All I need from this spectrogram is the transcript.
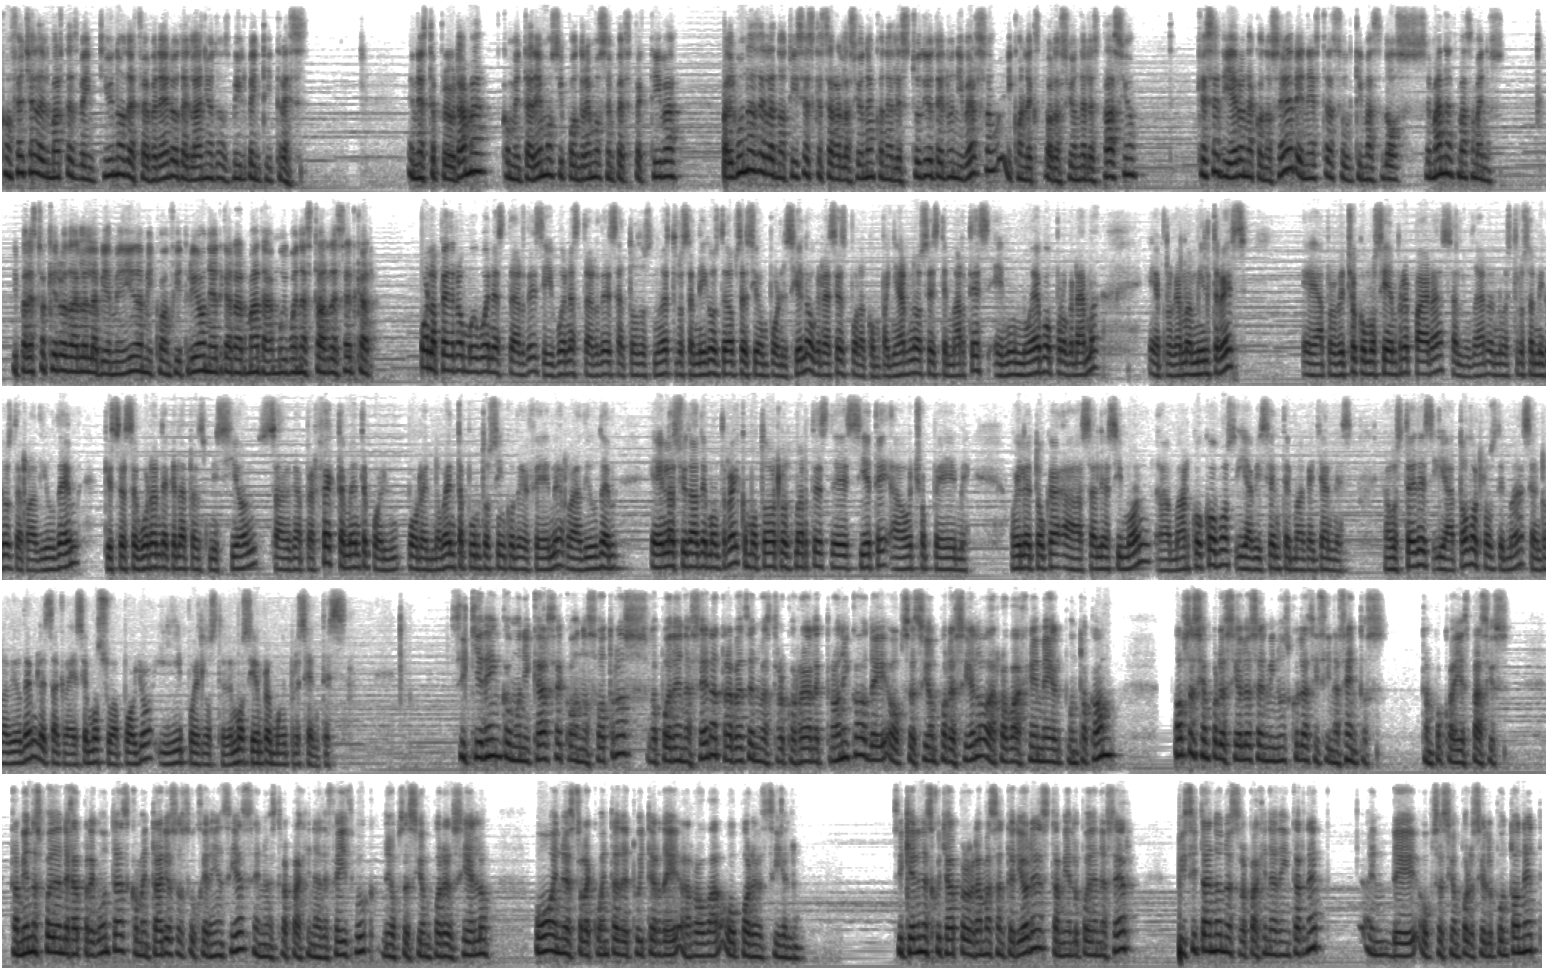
con fecha del martes 21 de febrero del año 2023. En este programa comentaremos y pondremos en perspectiva algunas de las noticias que se relacionan con el estudio del universo y con la exploración del espacio que se dieron a conocer en estas últimas dos semanas más o menos. Y para esto quiero darle la bienvenida a mi coanfitrión Edgar Armada. Muy buenas tardes Edgar. Hola Pedro, muy buenas tardes y buenas tardes a todos nuestros amigos de Obsesión por el Cielo. Gracias por acompañarnos este martes en un nuevo programa, el programa 1003. Eh, aprovecho como siempre para saludar a nuestros amigos de Radio UDEM que se aseguran de que la transmisión salga perfectamente por el, por el 90.5 de FM Radio UDEM en la ciudad de Monterrey como todos los martes de 7 a 8 pm. Hoy le toca a Salia Simón, a Marco Cobos y a Vicente Magallanes. A ustedes y a todos los demás en Radio DEM les agradecemos su apoyo y pues los tenemos siempre muy presentes. Si quieren comunicarse con nosotros, lo pueden hacer a través de nuestro correo electrónico de obsesión por el cielo. Obsesión por el cielo es en minúsculas y sin acentos. Tampoco hay espacios. También nos pueden dejar preguntas, comentarios o sugerencias en nuestra página de Facebook de Obsesión por el Cielo o en nuestra cuenta de Twitter de arroba o por el cielo. Si quieren escuchar programas anteriores, también lo pueden hacer visitando nuestra página de internet de obsesiónporelcielo.net.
